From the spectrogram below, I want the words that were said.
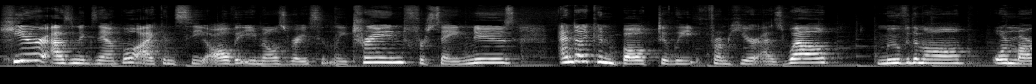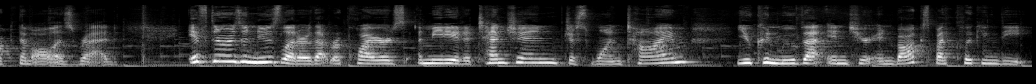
Here, as an example, I can see all the emails recently trained for Sane News, and I can bulk delete from here as well, move them all, or mark them all as read. If there is a newsletter that requires immediate attention just one time, you can move that into your inbox by clicking the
